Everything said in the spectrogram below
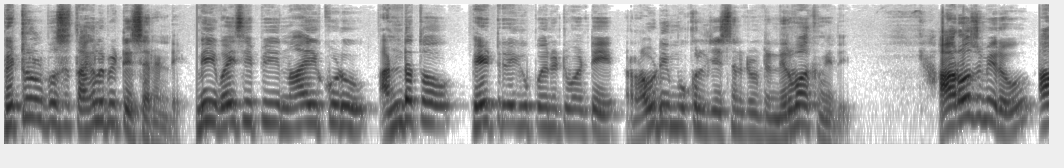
పెట్రోల్ బస్సు తగలబెట్టేశారండి. మీ వైసీపీ నాయకుడు అండతో పేటరేగిపోయినటువంటి రౌడీ ముక్కులు చేసినటువంటి నిర్వాహకం ఇది. ఆ రోజు మీరు ఆ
